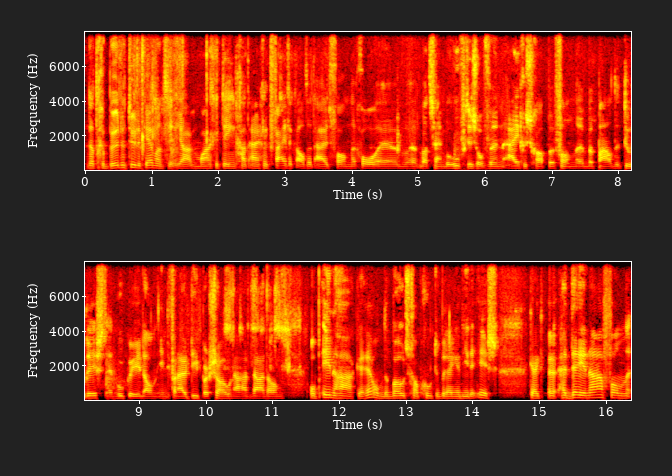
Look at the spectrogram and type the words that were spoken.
dat gebeurt natuurlijk. Hè, want ja, marketing gaat eigenlijk feitelijk altijd uit van... Uh, goh, wat zijn behoeftes of een eigenschappen van bepaalde toerist... en hoe kun je dan in, vanuit die persona daar dan op inhaken... Hè, om de boodschap goed te brengen die er is. Kijk, het DNA van,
